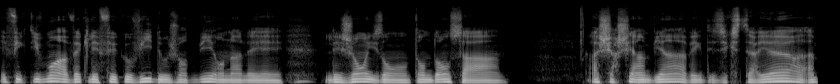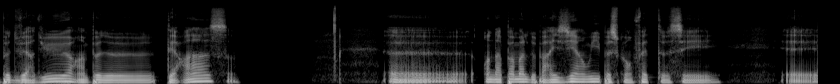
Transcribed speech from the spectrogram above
Effectivement, avec l'effet Covid aujourd'hui, on a les, les gens, ils ont tendance à, à chercher un bien avec des extérieurs, un peu de verdure, un peu de terrasse. Euh, on a pas mal de Parisiens, oui, parce qu'en fait, c'est, euh,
